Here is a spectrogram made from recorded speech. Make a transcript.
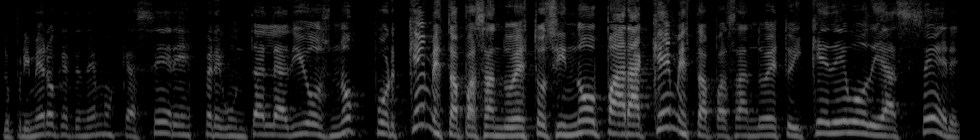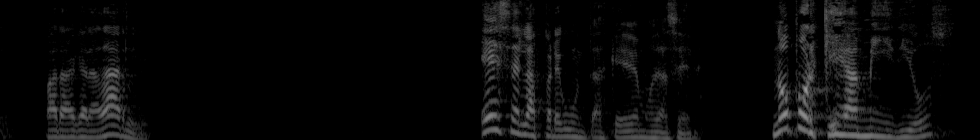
Lo primero que tenemos que hacer es preguntarle a Dios, no por qué me está pasando esto, sino para qué me está pasando esto y qué debo de hacer para agradarle. Esa es la pregunta que debemos de hacer. No porque a mí Dios,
